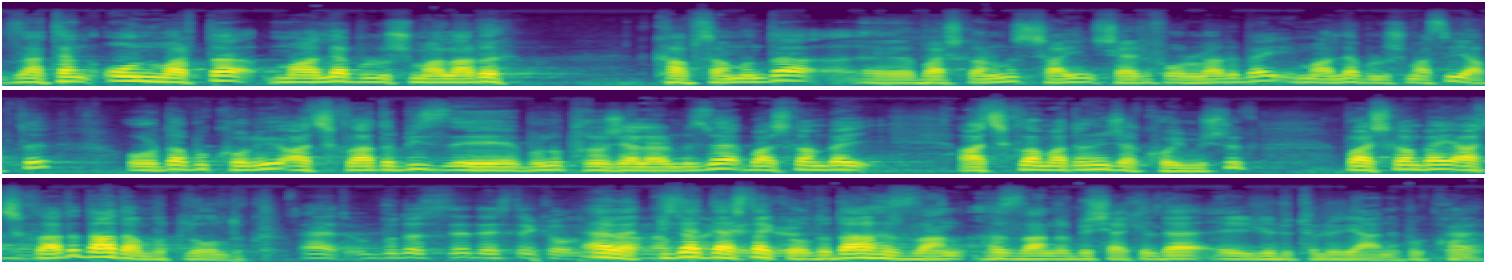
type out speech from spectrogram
zaten 10 Mart'ta mahalle buluşmaları kapsamında e, Başkanımız Şahin Şerifoğulları Bey mahalle buluşması yaptı. Orada bu konuyu açıkladı. Biz e, bunu projelerimize Başkan Bey açıklamadan önce koymuştuk. Başkan Bey açıkladı, daha da mutlu olduk. Evet, bu da size destek oldu. Evet, bize destek geliyor. oldu. Daha hızlan, hızlanır bir şekilde e, yürütülür yani bu konu. Evet.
